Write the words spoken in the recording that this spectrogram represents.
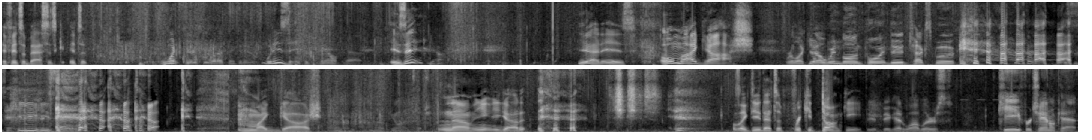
if it's a bass, it's it's a. What? Seriously, what I think it is? What is it? It's a channel cat. Is it? Yeah. Yeah, it is. Oh my gosh. We're like, yeah, windblown point, dude. Textbook. this is key. He said. Oh my gosh. I don't, know, I don't know if you want to touch it. No, you, you got it. I was like, dude, that's a freaking donkey. Dude, big head wobblers. Key for channel cat.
